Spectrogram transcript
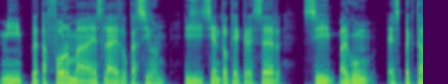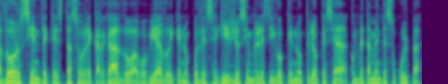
mi plataforma es la educación, y siento que crecer, si algún espectador siente que está sobrecargado, agobiado y que no puede seguir, yo siempre les digo que no creo que sea completamente su culpa.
